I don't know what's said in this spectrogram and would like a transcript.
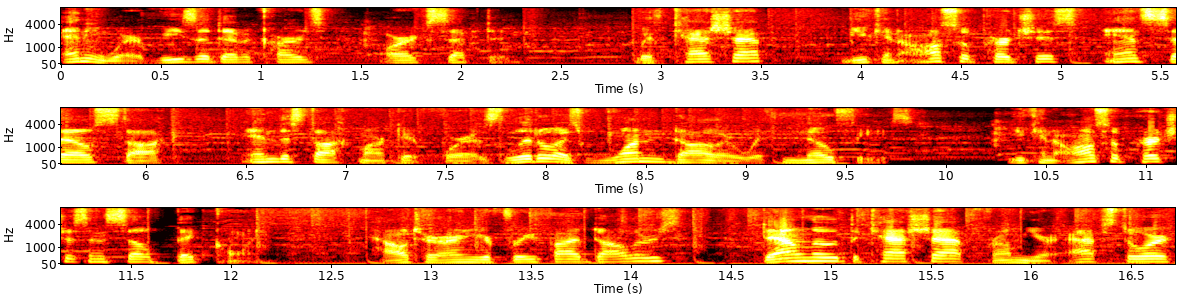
anywhere Visa debit cards are accepted. With Cash App, you can also purchase and sell stock in the stock market for as little as $1 with no fees. You can also purchase and sell Bitcoin. How to earn your free $5? Download the Cash App from your App Store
